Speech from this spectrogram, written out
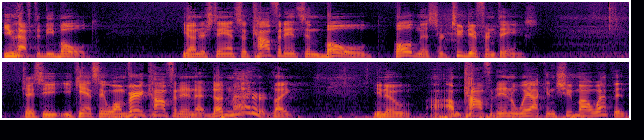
You have to be bold. You understand? So confidence and bold, boldness are two different things. Okay, so you, can't say, well, I'm very confident in that. Doesn't matter. Like, you know, I'm confident in a way I can shoot my weapon.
